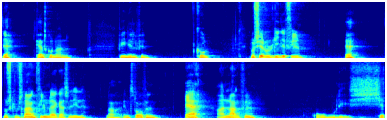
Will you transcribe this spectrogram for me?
ja, ganske underholdende. Fin lille film. Cool. Nu ser du en lille film. Ja. Nu skal vi snakke om film, der ikke er så lille. Nå, en stor film. Ja, og en lang film. Holy shit.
